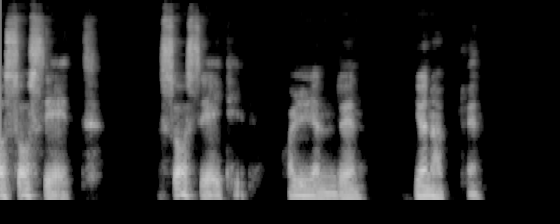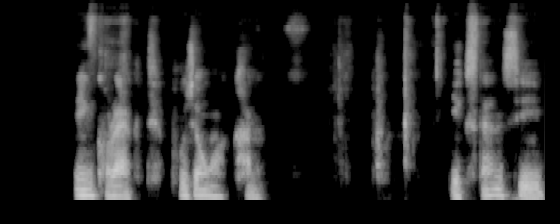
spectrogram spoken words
Associate, associated, 관련된, 연합된. incorrect, 부정확한. extensive,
